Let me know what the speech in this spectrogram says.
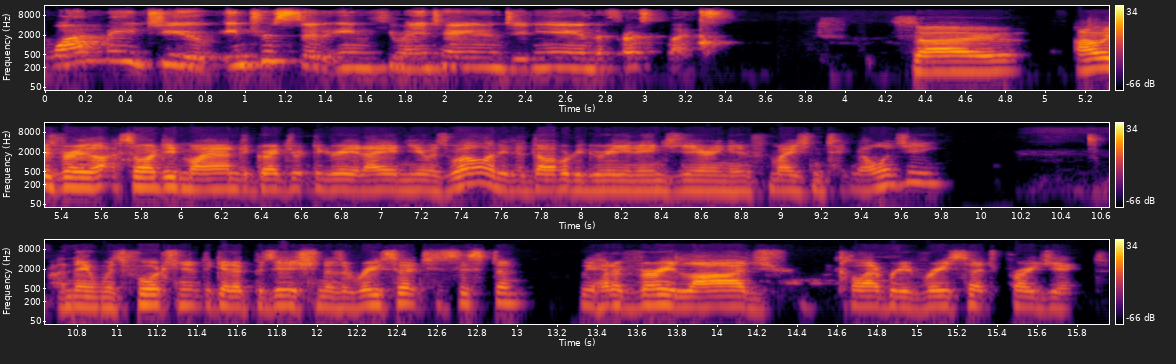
what made you interested in humanitarian engineering in the first place? So I was very so I did my undergraduate degree at ANU as well. I did a double degree in engineering and information technology, and then was fortunate to get a position as a research assistant. We had a very large collaborative research project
